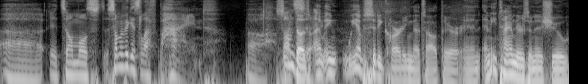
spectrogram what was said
uh, it's almost some of it gets left behind. Uh, Some does. say. I mean, we have City Carting that's out there, and anytime there's an issue,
